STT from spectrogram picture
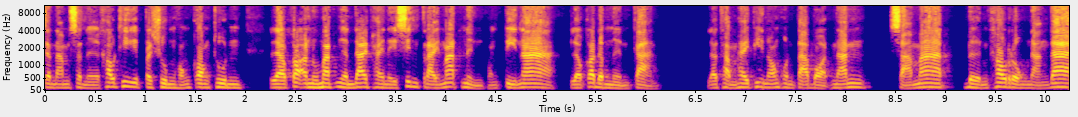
จะนำเสนอเข้าที่ประชุมของกองทุน แล้วก็อนุมัติเงินได้ภายในสิ้นไตรมาสหนึ่งของปีหน้าแล้วก็ดำเนินการ แล้วทำให้พี่น้องคนตาบอดนั้น สามารถเดินเข้าโรงหนังได้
